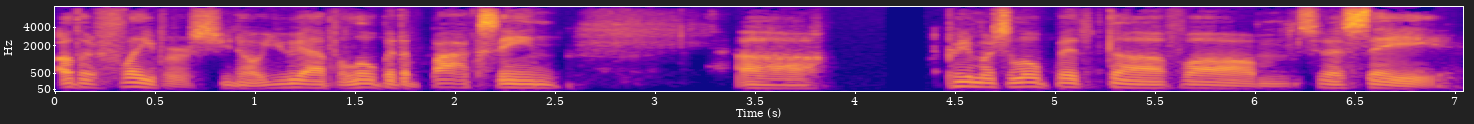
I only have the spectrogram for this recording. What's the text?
other flavors. You know, you have a little bit of boxing, uh, pretty much a little bit of, um, should I say,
